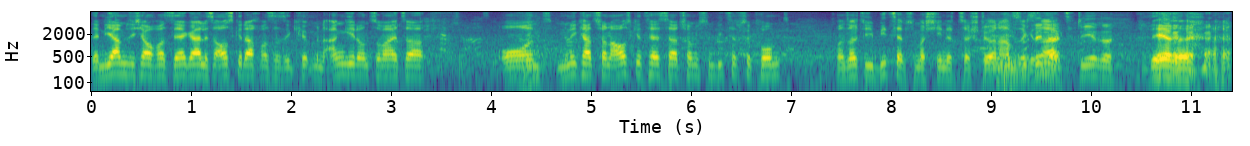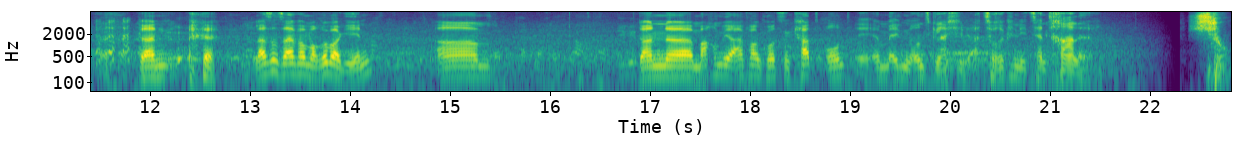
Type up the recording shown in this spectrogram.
denn die haben sich auch was sehr Geiles ausgedacht, was das Equipment angeht und so weiter. Und Monique hat es schon ausgetestet, hat schon ein bisschen Bizeps gepumpt. Man sollte die Bizepsmaschine zerstören, haben sie Sinne, gesagt. Dere. Wäre. Dann lass uns einfach mal rübergehen. Ähm, dann äh, machen wir einfach einen kurzen Cut und äh, melden uns gleich wieder zurück in die Zentrale. Schuh.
